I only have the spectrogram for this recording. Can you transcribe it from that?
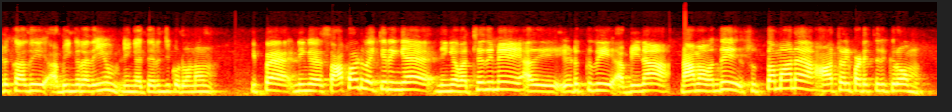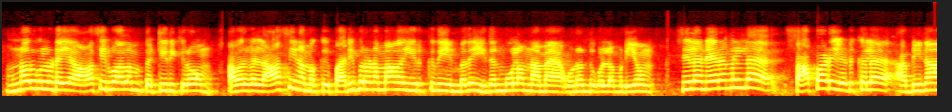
எடுக்காது அப்படிங்கிறதையும் நீங்க தெரிஞ்சுக்கிடணும் இப்ப நீங்க சாப்பாடு வைக்கிறீங்க நீங்க வச்சதுமே அது எடுக்குது அப்படின்னா நாம வந்து சுத்தமான ஆற்றல் படைத்திருக்கிறோம். முன்னோர்களுடைய ஆசீர்வாதம் பெற்றிருக்கிறோம். அவர்கள் ஆசி நமக்கு பரிபூரணமாக இருக்குது என்பதை இதன் மூலம் நாம உணர்ந்து கொள்ள முடியும். சில நேரங்களில் சாப்பாடு எடுக்கல அப்படின்னா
